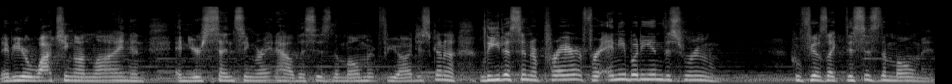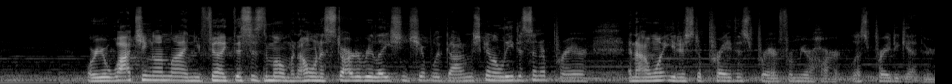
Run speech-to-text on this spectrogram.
Maybe you're watching online and, and you're sensing right now this is the moment for you. I'm just going to lead us in a prayer for anybody in this room who feels like this is the moment. Or you're watching online, you feel like this is the moment. I want to start a relationship with God. I'm just going to lead us in a prayer, and I want you just to pray this prayer from your heart. Let's pray together.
